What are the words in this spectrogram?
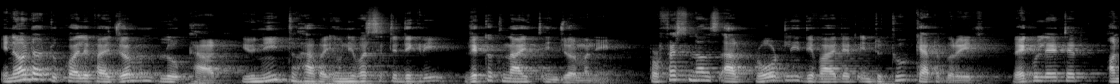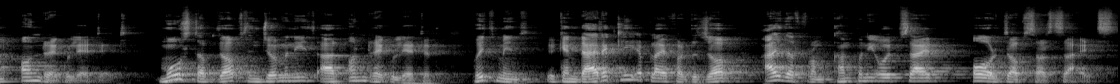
In order to qualify German Blue Card, you need to have a university degree recognized in Germany. Professionals are broadly divided into two categories, regulated and unregulated. Most of jobs in Germany are unregulated, which means you can directly apply for the job either from company website or job search sites.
